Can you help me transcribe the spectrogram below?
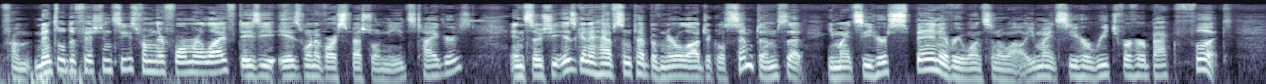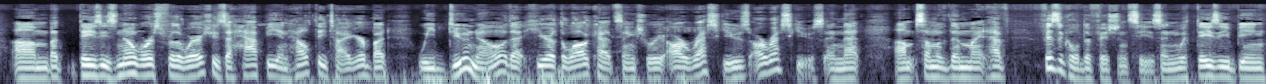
from mental deficiencies from their former life. Daisy is one of our special needs tigers, and so she is going to have some type of neurological symptoms that you might see her spin every once in a while. You might see her reach for her back foot. Um, but Daisy's no worse for the wear. She's a happy and healthy tiger. But we do know that here at the Wildcat Sanctuary, our rescues are rescues, and that um, some of them might have physical deficiencies. And with Daisy being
